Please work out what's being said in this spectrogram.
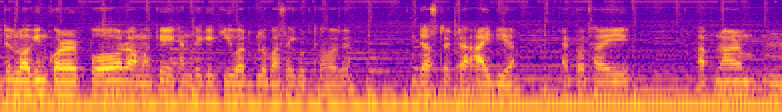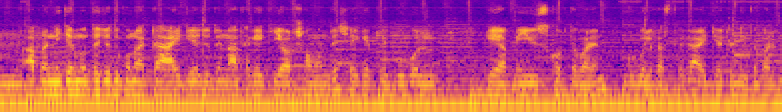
এটা লগ ইন করার পর আমাকে এখান থেকে কিওয়ার্ডগুলো বাছাই করতে হবে। জাস্ট একটা আইডিয়া এক কথায়, আপনার আপনার নিজের মধ্যে যদি কোনো একটা আইডিয়া যদি না থাকে কিওয়ার্ড সম্বন্ধে, সেক্ষেত্রে গুগলকে আপনি ইউজ করতে পারেন। গুগলের কাছ থেকে আইডিয়াটা নিতে পারেন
